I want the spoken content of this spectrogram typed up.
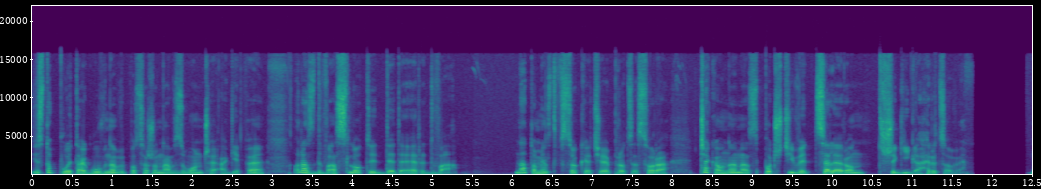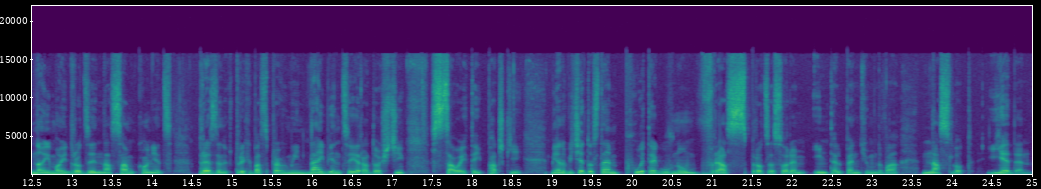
Jest to płyta główna wyposażona w złącze AGP oraz dwa sloty DDR2. Natomiast w sokecie procesora czekał na nas poczciwy Celeron 3 GHz. No i moi drodzy, na sam koniec prezent, który chyba sprawił mi najwięcej radości z całej tej paczki. Mianowicie dostałem płytę główną wraz z procesorem Intel Pentium 2 na slot 1.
